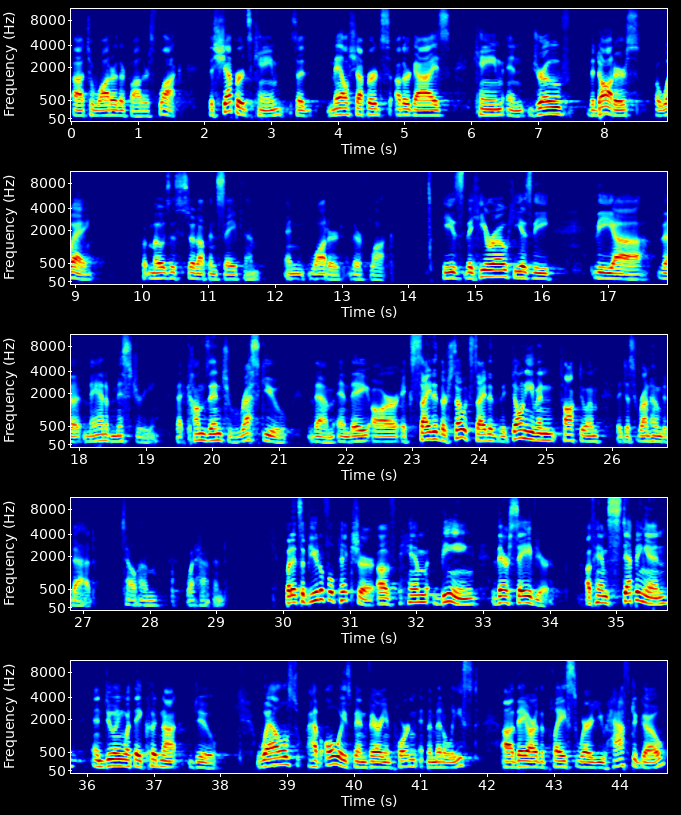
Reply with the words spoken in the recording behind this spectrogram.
uh, to water their father's flock. The shepherds came, so male shepherds, other guys came and drove the daughters away. But Moses stood up and saved them and watered their flock. He's the hero, he is the, the, uh, the man of mystery that comes in to rescue them. And they are excited. They're so excited they don't even talk to him. They just run home to dad, tell him what happened. But it's a beautiful picture of him being their savior, of him stepping in and doing what they could not do. Wells have always been very important in the Middle East. Uh, they are the place where you have to go,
